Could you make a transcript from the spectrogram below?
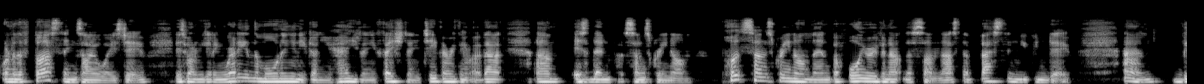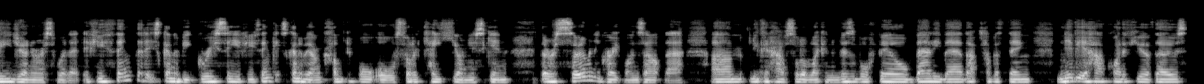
One of the first things I always do is when I'm getting ready in the morning and you've done your hair, you've done your face, you've done your teeth, everything like that, um, is then put sunscreen on. Put sunscreen on then before you're even out in the sun. That's the best thing you can do. And be generous with it. If you think that it's going to be greasy, if you think it's going to be uncomfortable or sort of cakey on your skin, there are so many great ones out there. Um, you can have sort of like an invisible feel, Barely There, that type of thing. Nivea have quite a few of those.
